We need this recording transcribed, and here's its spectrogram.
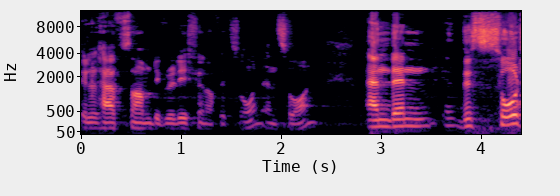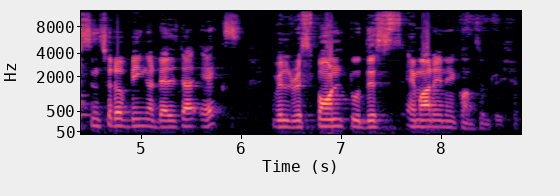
will have some degradation of its own and so on. And then this source instead of being a delta x will respond to this mRNA concentration.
